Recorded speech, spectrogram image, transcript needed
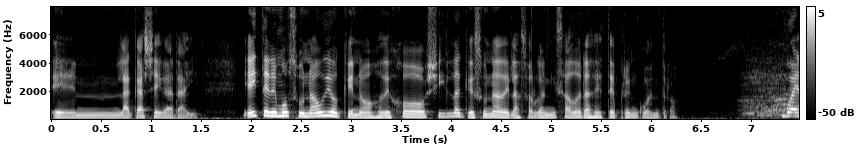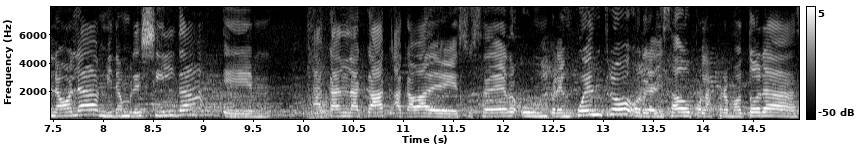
en la calle Garay. Y ahí tenemos un audio que nos dejó Gilda, que es una de las organizadoras de este preencuentro. Bueno, hola, mi nombre es Gilda. Em, acá en la CAC acaba de suceder un preencuentro organizado por las promotoras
